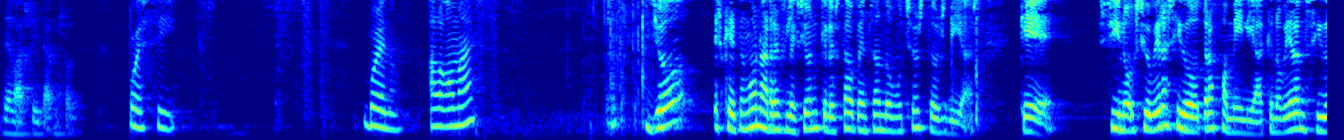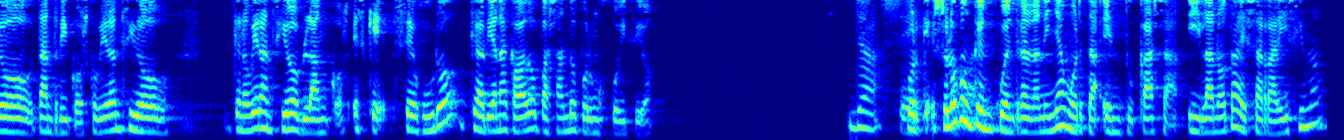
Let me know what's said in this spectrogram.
De BuzzFeed Unsolved. Pues sí. Bueno, ¿algo más? Yo es que tengo una reflexión que lo he estado pensando mucho estos días, que si no, si hubiera sido otra familia, que no hubieran sido tan ricos, que hubieran sido que no hubieran sido blancos, es que seguro que habrían acabado pasando por un juicio. Ya. Porque solo con que encuentres a la niña muerta en tu casa y la nota esa rarísima,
